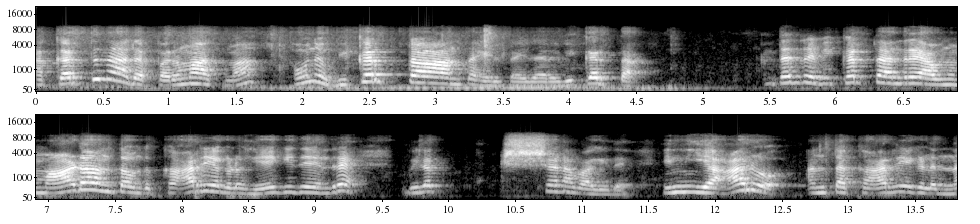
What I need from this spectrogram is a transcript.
ಆ ಕರ್ತನಾದ ಪರಮಾತ್ಮ ಅವನು ವಿಕರ್ತ ಅಂತ ಹೇಳ್ತಾ ಇದ್ದಾರೆ. ವಿಕರ್ತ. ಅಂತಂದ್ರೆ ವಿಕರ್ತ ಅಂದ್ರೆ ಅವನು ಮಾಡೋ ಅಂತ ಒಂದು ಕಾರ್ಯಗಳು ಹೇಗಿದೆ ಅಂದ್ರೆ ವಿಲಕ್ಷಣವಾಗಿದೆ. ಇನ್ನು ಯಾರು ಅಂತ ಕಾರ್ಯಗಳನ್ನ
